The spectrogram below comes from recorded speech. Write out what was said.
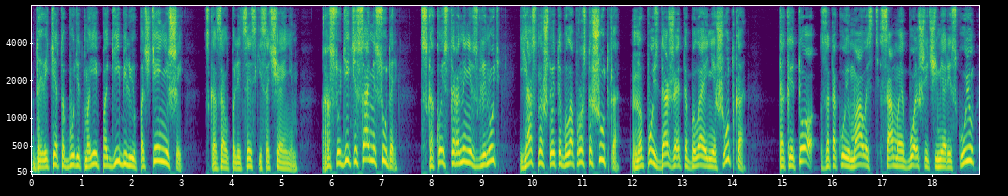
«Да ведь это будет моей погибелью, почтеннейший», — сказал полицейский с отчаянием. «Рассудите сами, сударь. С какой стороны не взглянуть, ясно, что это была просто шутка. Но пусть даже это была и не шутка, так и то за такую малость, самое большее, чем я рискую —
